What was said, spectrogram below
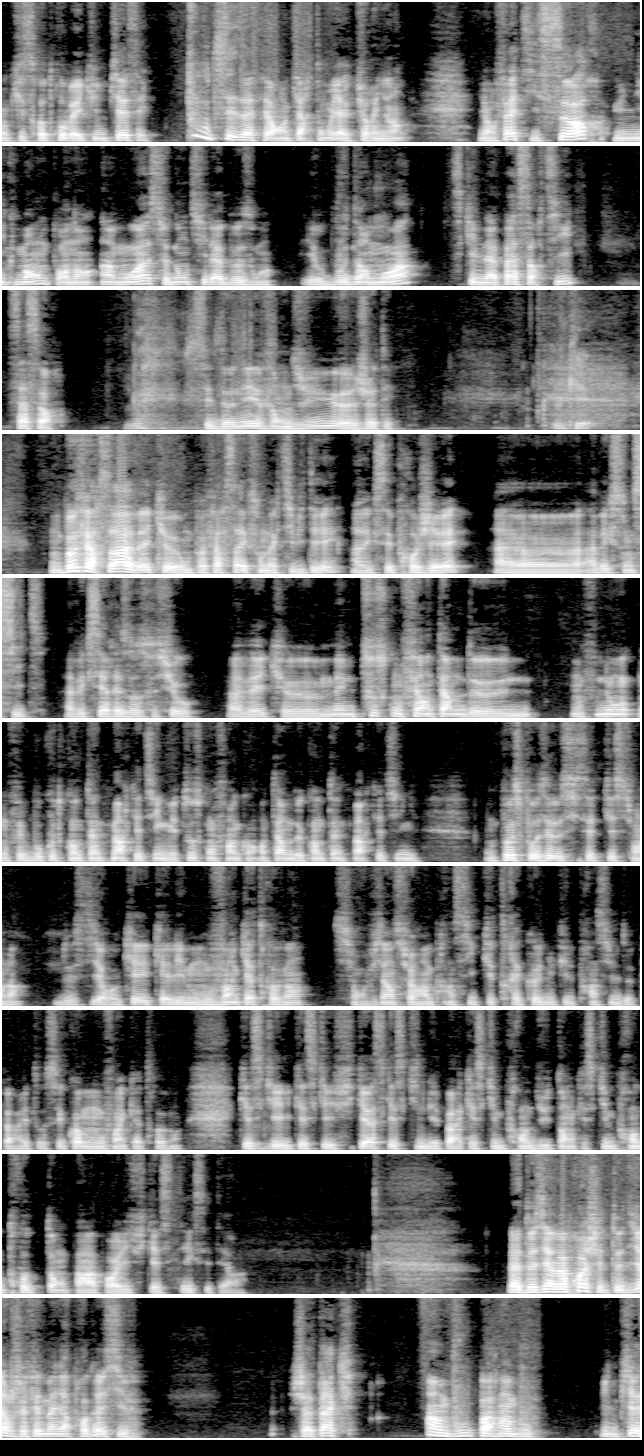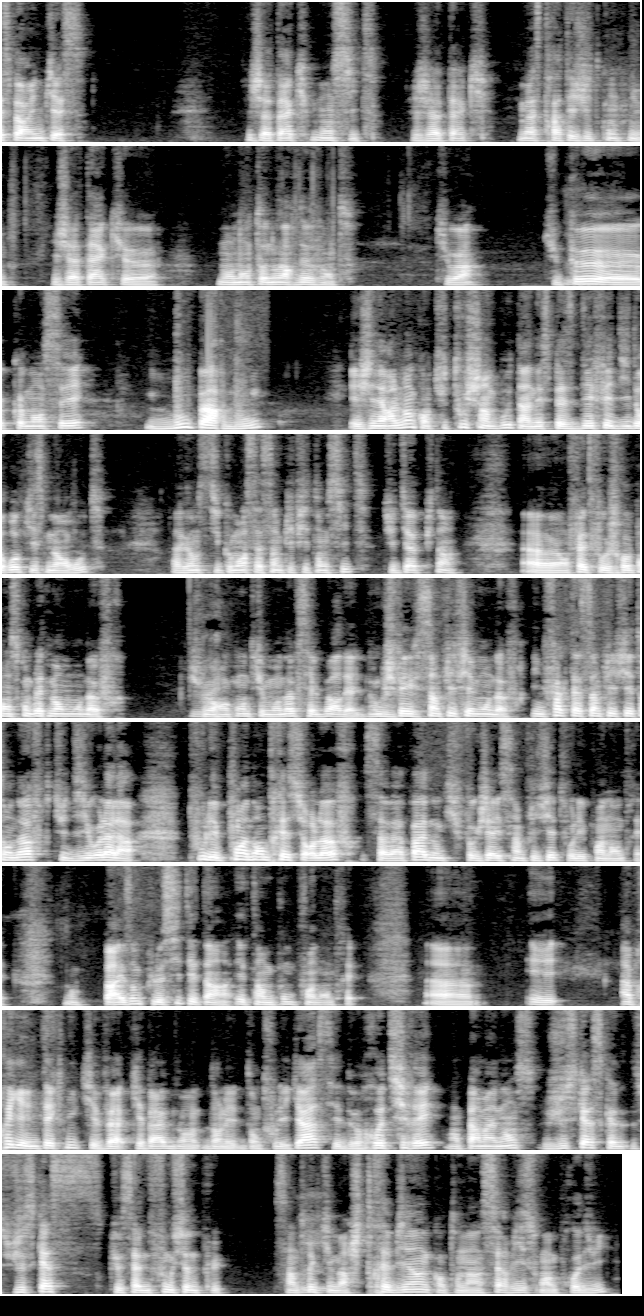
donc il se retrouve avec une pièce avec toutes ses affaires en carton, il n'y a plus rien. Et en fait, il sort uniquement pendant un mois ce dont il a besoin. Et au bout d'un mois, ce qu'il n'a pas sorti, ça sort. C'est donné, vendu, euh, jeté. On peut faire ça avec, euh, on peut faire ça avec son activité, avec ses projets, euh, avec son site, avec ses réseaux sociaux, avec même tout ce qu'on fait en termes de. nous, on fait beaucoup de content marketing, mais tout ce qu'on fait en termes de content marketing, on peut se poser aussi cette question-là, de se dire, OK, quel est mon 20-80 si on vient sur un principe qui est très connu, qui est le principe de Pareto, c'est quoi mon 20-80 qu'est-ce mmh qui, est, qu'est-ce qui est efficace, qu'est-ce qui ne l'est pas, qu'est-ce qui me prend du temps, qu'est-ce qui me prend trop de temps par rapport à l'efficacité, etc. La deuxième approche, c'est de te dire, je le fais de manière progressive. J'attaque un bout par un bout, une pièce par une pièce. J'attaque mon site, j'attaque ma stratégie de contenu, j'attaque euh, mon entonnoir de vente. Tu vois? Tu peux euh, commencer bout par bout. Et généralement, quand tu touches un bout, tu as un espèce d'effet d'hydro qui se met en route. Par exemple, si tu commences à simplifier ton site, tu te dis, ah putain, euh, en fait, il faut que je repense complètement mon offre. Je me rends compte que mon offre, c'est le bordel. Donc, je vais simplifier mon offre. Une fois que tu as simplifié ton offre, tu te dis, oh là là, tous les points d'entrée sur l'offre, ça va pas, donc il faut que j'aille simplifier tous les points d'entrée. Donc, par exemple, le site est un, est un bon point d'entrée. Euh, et après, il y a une technique qui est, qui est valable dans, dans, les, dans, tous les cas, c'est de retirer en permanence jusqu'à ce, que, jusqu'à ce que ça ne fonctionne plus. C'est un truc qui mmh. marche très bien quand on a un service ou un produit.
